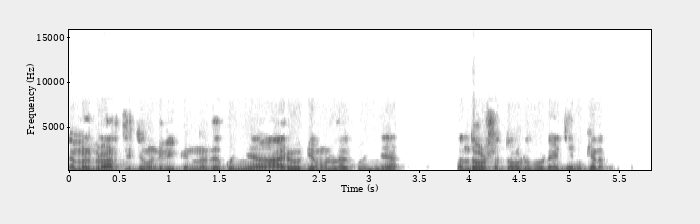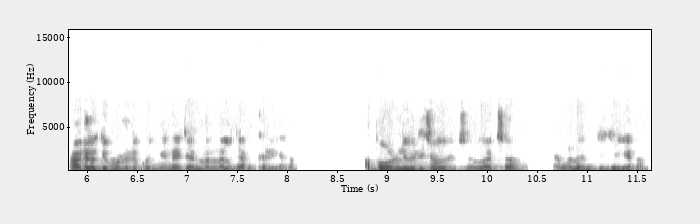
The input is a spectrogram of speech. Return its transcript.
നമ്മൾ പ്രാർത്ഥിച്ചു കൊണ്ടിരിക്കുന്നത് കുഞ്ഞ് ആരോഗ്യമുള്ള കുഞ്ഞ് സന്തോഷത്തോടുകൂടെ ജനിക്കണം. ആരോഗ്യമുള്ളൊരു കുഞ്ഞിനെ ജന്മം നൽകാൻ കഴിയണം. അപ്പോൾ ഇവർ ചോദിച്ചു അച്ഛ ഞങ്ങൾ എന്ത് ചെയ്യണം?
